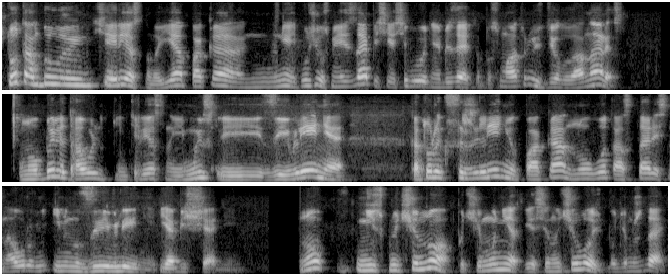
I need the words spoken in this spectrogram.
Что там было интересного? Я пока, не получилось, у меня есть запись, я сегодня обязательно посмотрю, сделаю анализ. Но были довольно-таки интересные мысли и заявления – которые, к сожалению, пока ну вот, остались на уровне именно заявлений и обещаний. Ну, не исключено, почему нет, если началось, будем ждать.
